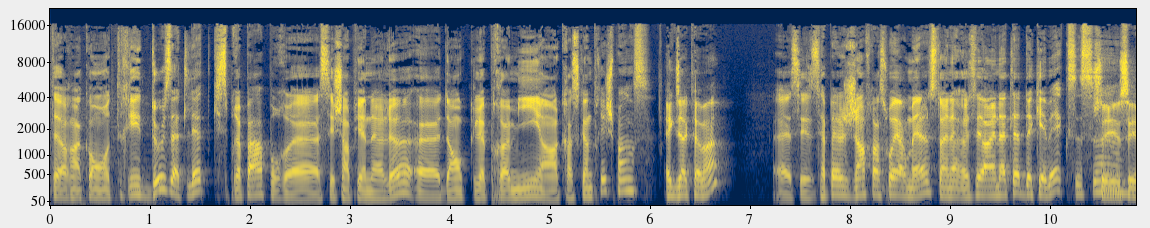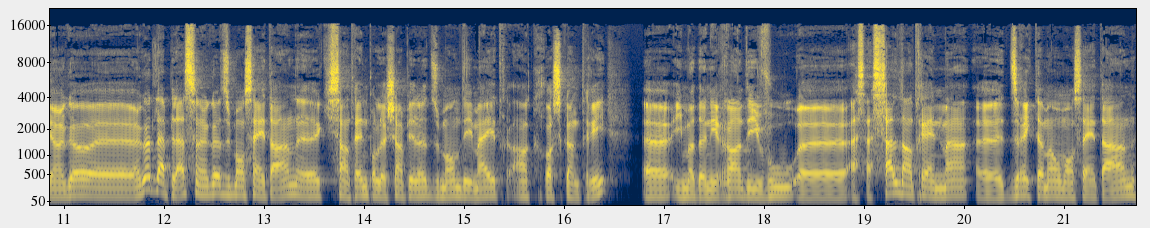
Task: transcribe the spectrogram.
tu as rencontré deux athlètes qui se préparent pour euh, ces championnats-là. Euh, donc, le premier en cross-country, je pense. Exactement. Euh, il s'appelle Jean-François Hermel. C'est un, athlète de Québec, c'est ça? C'est un, gars, un gars de la place, un gars du Mont-Saint-Anne qui s'entraîne pour le championnat du monde des maîtres en cross-country. il m'a donné rendez-vous à sa salle d'entraînement directement au Mont-Saint-Anne.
